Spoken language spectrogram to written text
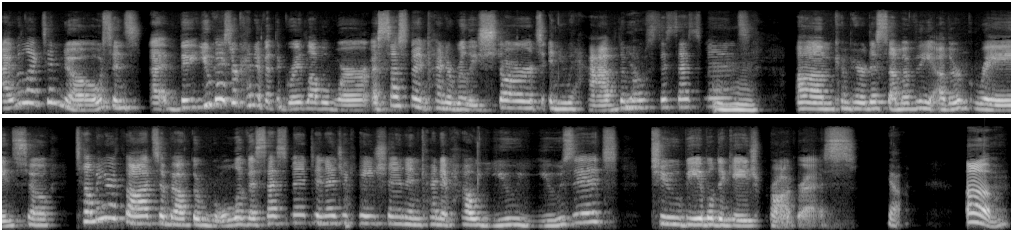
I would like to know since uh, the, you guys are kind of at the grade level where assessment kind of really starts and you have the Yeah. most assessments Mhm. um, compared to some of the other grades. So, tell me your thoughts about the role of assessment in education and kind of how you use it to be able to gauge progress. Yeah. Um,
